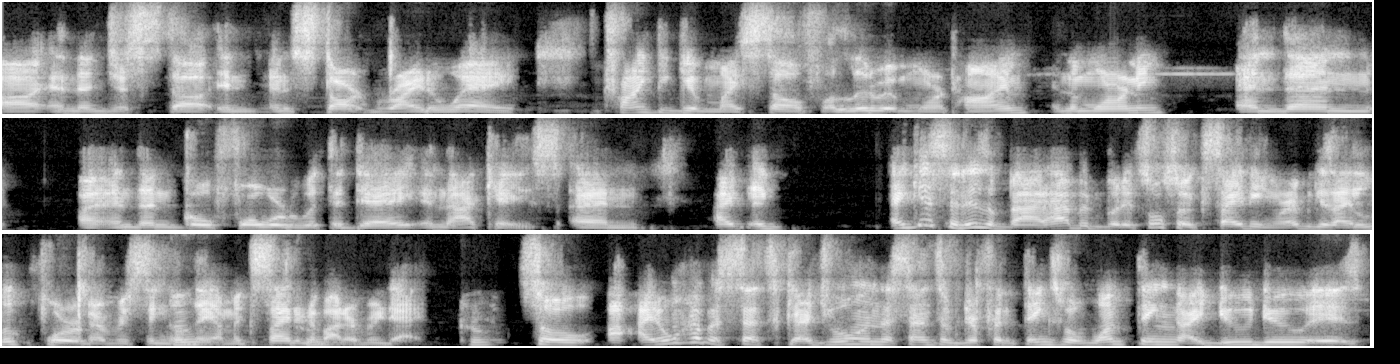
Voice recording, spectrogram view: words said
uh, and then just uh, and and start right away. trying to give myself a little bit more time in the morning, and then uh, and then go forward with the day in that case. And I, I, I guess it is a bad habit, but it's also exciting, right? Because I look forward every single True, day. I'm excited true. about every day. True. So I don't have a set schedule in the sense of different things, but one thing I do do is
